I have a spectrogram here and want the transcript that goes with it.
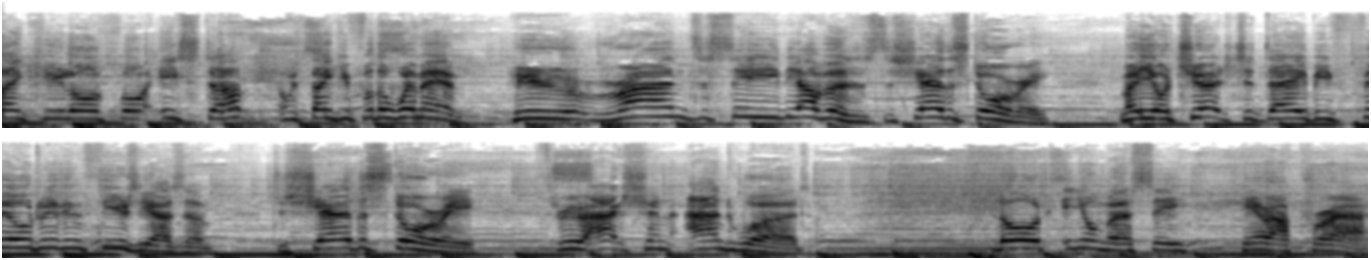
Thank you, Lord, for Easter, and we thank you for the women who ran to see the others, to share the story. May your church today be filled with enthusiasm to share the story through action and word. Lord, in your mercy, hear our prayer.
